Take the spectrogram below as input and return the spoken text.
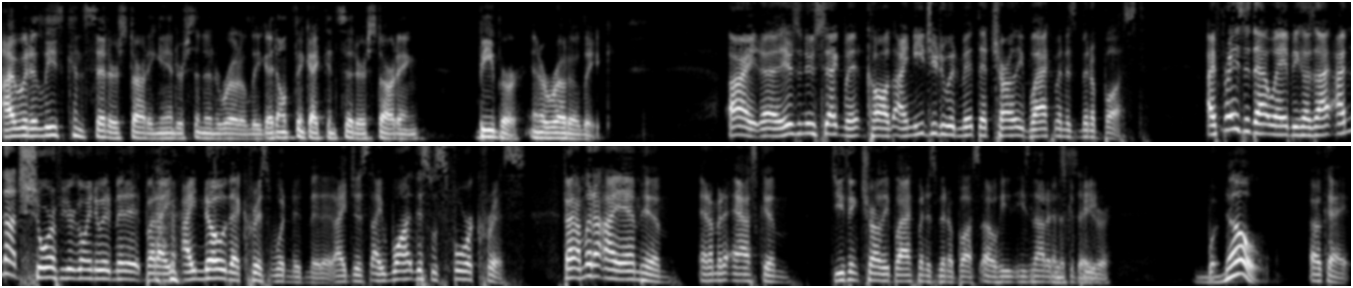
I would at least consider starting Anderson in a roto league. I don't think I'd consider starting Bieber in a roto league. All right, uh, here's a new segment called "I Need You to Admit That Charlie Blackmon Has Been a Bust." I phrase it that way because I, I'm not sure if you're going to admit it, but I, I know that Chris wouldn't admit it. I just I want this was for Chris. In fact, I'm going to IM him and I'm going to ask him, "Do you think Charlie Blackmon has been a bust?" Oh, he, he's not at his gonna say- computer. No. Okay,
